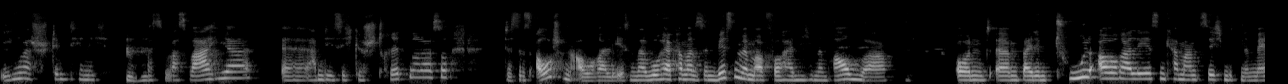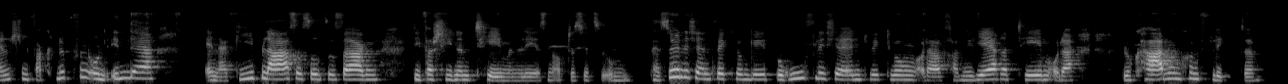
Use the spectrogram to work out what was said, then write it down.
irgendwas stimmt hier nicht. Mhm. Was, was war hier? Äh, haben die sich gestritten oder so? Das ist auch schon Aura-Lesen, weil woher kann man es denn wissen, wenn man vorher nicht in einem Raum war? Und ähm, bei dem Tool Aura-Lesen kann man sich mit einem Menschen verknüpfen und in der Energieblase sozusagen die verschiedenen Themen lesen, ob das jetzt um persönliche Entwicklung geht, berufliche Entwicklung oder familiäre Themen oder Blockaden und Konflikte.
